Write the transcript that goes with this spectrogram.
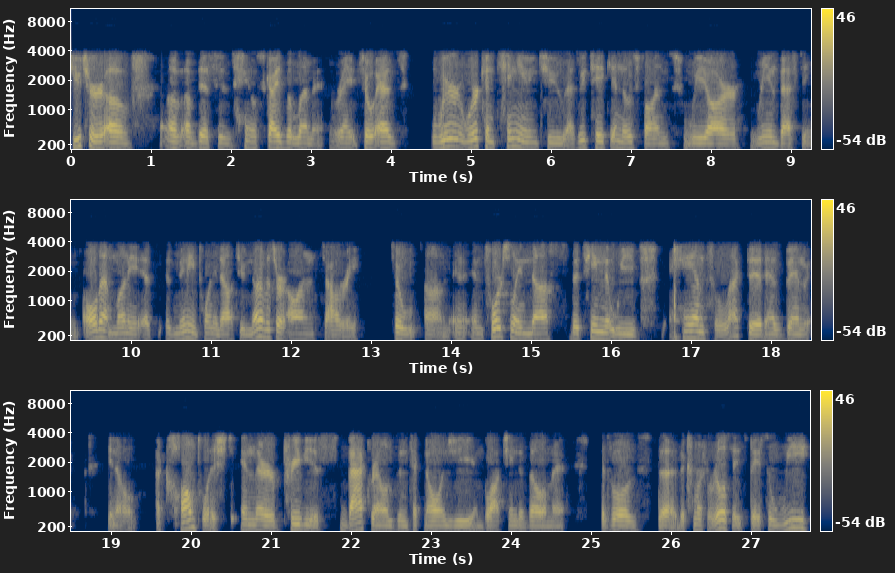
future of, of of this is you know sky's the limit, right? So as we're we're continuing to as we take in those funds, we are reinvesting all that money. As as Mindy pointed out to, none of us are on salary. So um, and, and fortunately enough, the team that we've hand selected has been, you know, accomplished in their previous backgrounds in technology and blockchain development, as well as the, the commercial real estate space. So we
